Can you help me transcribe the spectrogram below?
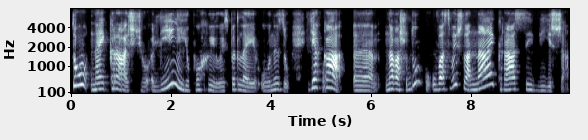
ту найкращу лінію похилу із петлею унизу, яка, е, на вашу думку, у вас вийшла найкрасивіша.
